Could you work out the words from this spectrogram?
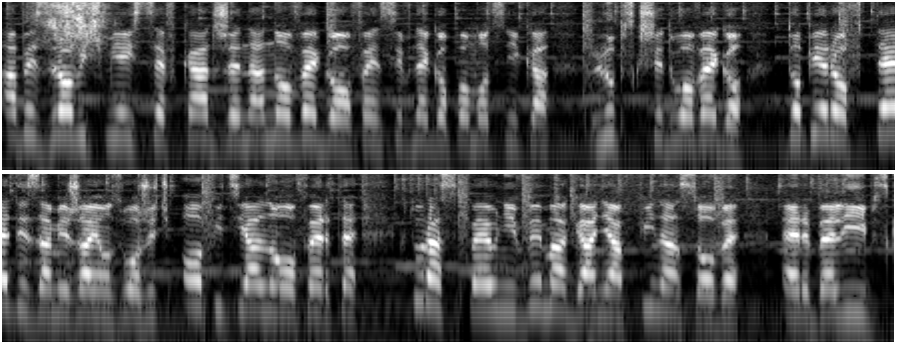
aby zrobić miejsce w kadrze na nowego ofensywnego pomocnika lub skrzydłowego. Dopiero wtedy zamierzają złożyć oficjalną ofertę, która spełni wymagania finansowe RB Lipsk.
